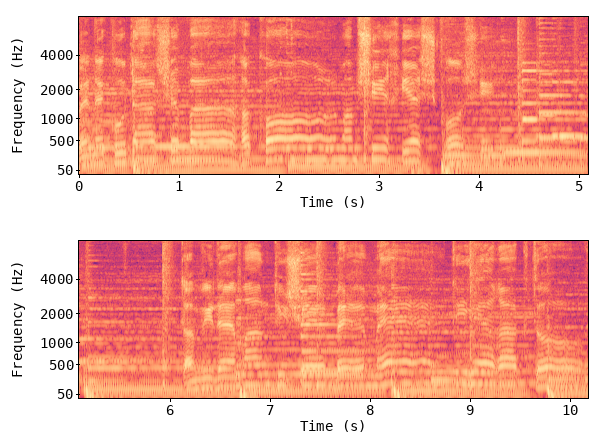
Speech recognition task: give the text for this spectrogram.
בנקודה שבה הכל ממשיך יש קושי תמיד האמנתי שבאמת יהיה רק טוב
